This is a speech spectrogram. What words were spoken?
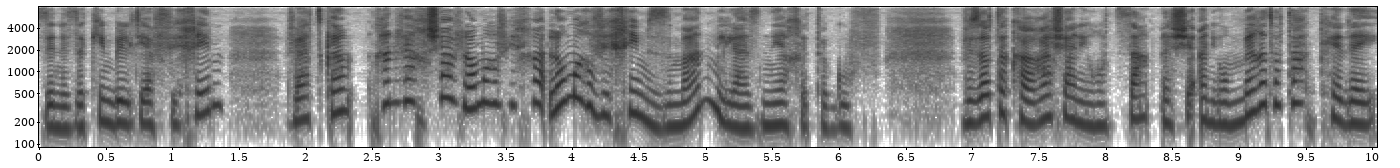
זה נזקים בלתי הפיכים, ואת גם כאן ועכשיו לא מרוויחה, לא מרוויחים זמן מלהזניח את הגוף. וזאת הכרה שאני רוצה, אני אומרת אותה כדי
